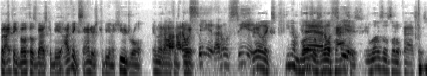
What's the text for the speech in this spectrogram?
But I think both those guys could be I think Sanders could be in a huge role in that uh, offense. I don't see it. I don't see it. Felix Keenum loves Yeah, those little passes. He loves those little passes.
